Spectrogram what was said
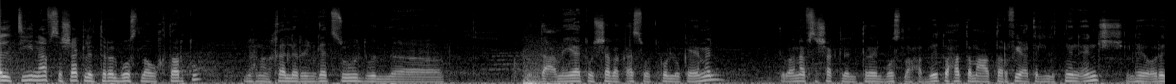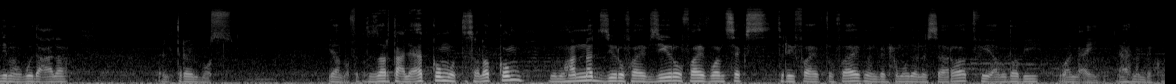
LT نفس شكل ال Trail Boss لو اخترته. ان إحنا نخلي الرنجات سود وال والدعميات والشبك أسود كله كامل. تبقى نفس شكل ال Trail Boss لو حبيته حتى مع ترفيعة ال 2 انش اللي هي already موجودة على ال Trail Boss يلا في انتظار تعليقاتكم واتصالاتكم بمهند 050 516 3525 من بن حمودة للسيارات في أبو ظبي والعين. أهلا بكم.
